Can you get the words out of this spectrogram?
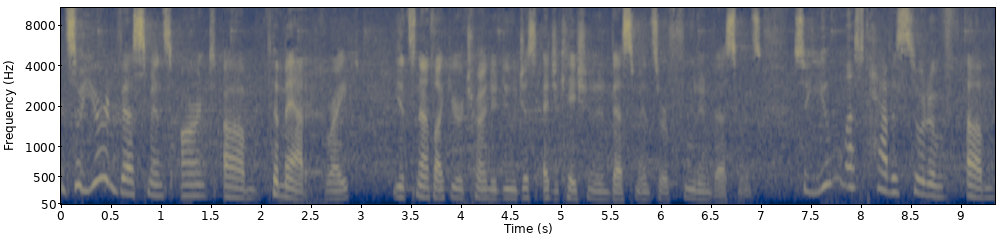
And so your investments aren't um, thematic, right? It's not like you're trying to do just education investments or food investments. So you must have a sort of um,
